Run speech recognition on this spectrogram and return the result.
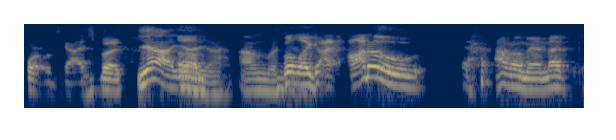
Portland's guys, but yeah, yeah, um, yeah. I'm with but you. like I, Otto, I don't know, man. That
